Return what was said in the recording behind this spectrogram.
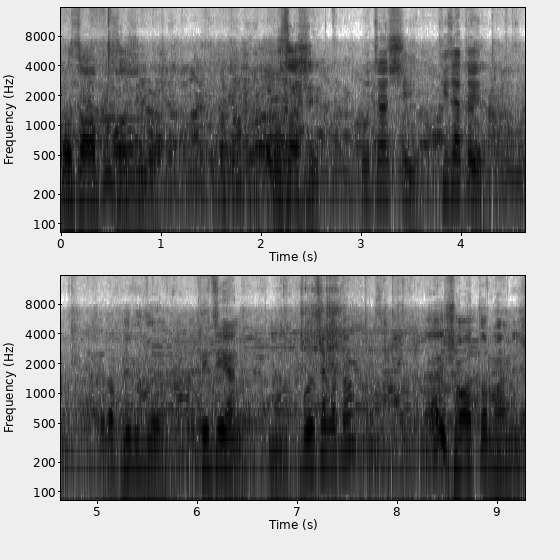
পঁচাশি পঁচাশি। পঁচাশি। কি জাতের? এটা ফ্রি দিয়ে ফিজিয়ান বলছে কত? এই সত্তর ভাঙিস।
